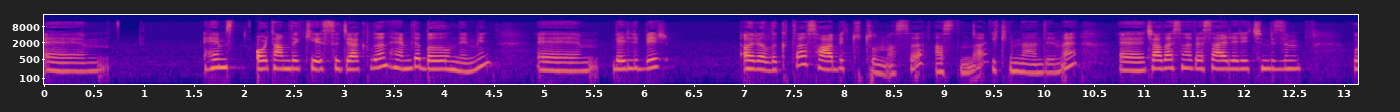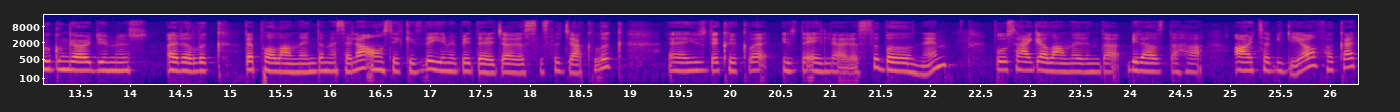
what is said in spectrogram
E, hem ortamdaki sıcaklığın hem de bağıl nemin e, belli bir aralıkta sabit tutulması aslında iklimlendirme. Ee, çağdaş sanat eserleri için bizim uygun gördüğümüz aralık depo alanlarında mesela 18 ile 21 derece arası sıcaklık, %40 ile %50 arası bağıl nem. Bu sergi alanlarında biraz daha artabiliyor fakat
